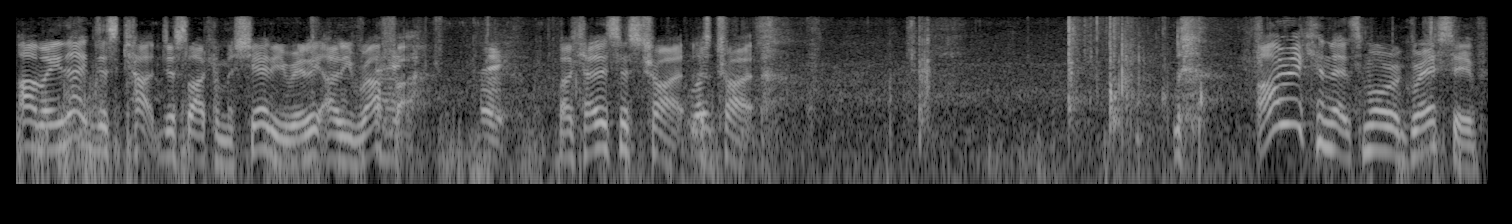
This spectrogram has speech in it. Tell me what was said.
I mean, that just cut just like a machete, really, only rougher. Hey, Okay, let's just try it. Let's try it. I reckon that's more aggressive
